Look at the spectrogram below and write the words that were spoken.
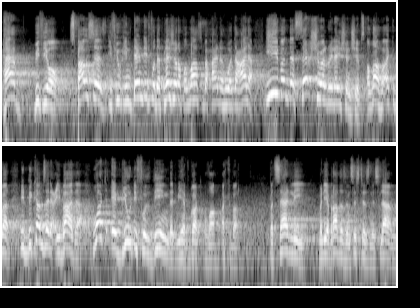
have with your spouses, if you intend it for the pleasure of Allah subhanahu wa ta'ala, even the sexual relationships, Allahu Akbar, it becomes an ibadah. What a beautiful deen that we have got, Allahu Akbar. But sadly, my dear brothers and sisters in Islam,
